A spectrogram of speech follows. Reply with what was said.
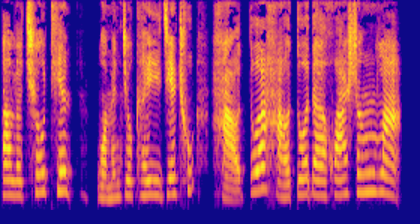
到了秋天，我们就可以结出好多好多的花生啦。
